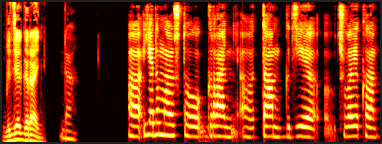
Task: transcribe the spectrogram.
Где грань? Да. А, я думаю, что грань а, там, где человека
